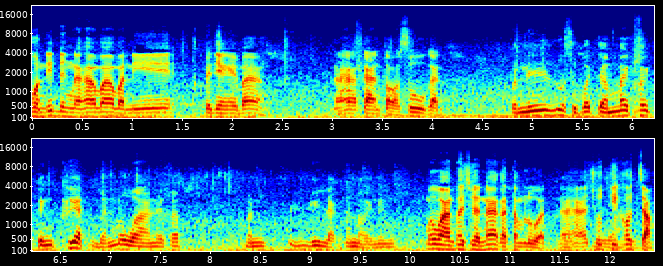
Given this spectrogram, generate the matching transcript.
พลนิดนึงนะฮะว่าวันนี้เป็นยังไงบ้างนะฮะการต่อสู้กัน วันนี้รู้สึกว่าจะไม่ค่อยตึงเครียดเหมือนเมื่อวานเลยครับ มันรีแลกซ์กันหน่อยนึง เมื่อวานเผชิญหน้ากับตำรวจนะฮะชุดที่เขาจับ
